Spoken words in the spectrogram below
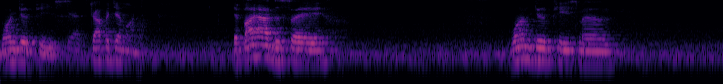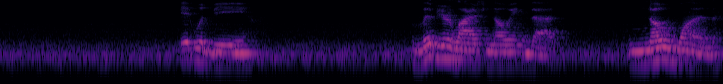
One good piece. Yes, drop a gem on them. If I had to say one good piece, man, it would be live your life knowing that no one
